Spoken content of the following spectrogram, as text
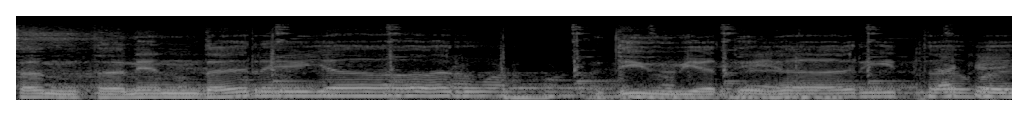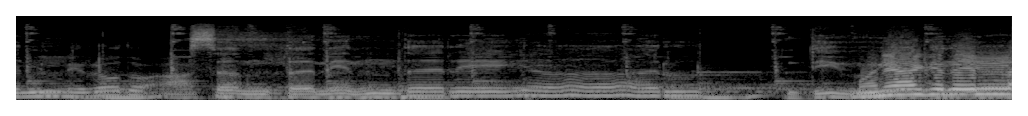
ಸಂತನೆಂದರೆ ಯಾರು? ದಿವ್ಯತೆಯ ಅರಿತವರು. ಸಂತನೆಂದರೆ ಯಾರು? ಮನೆಯಾಗಿದೆ ಇಲ್ಲ.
